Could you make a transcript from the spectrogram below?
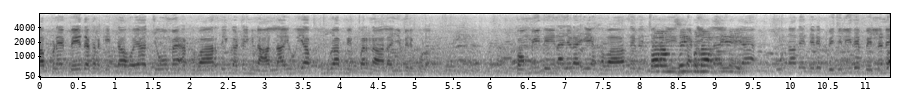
ਆਪਣੇ ਬੇਦਖਲ ਕੀਤਾ ਹੋਇਆ ਜੋ ਮੈਂ ਅਖਬਾਰ ਦੀ ਕਟਿੰਗ ਨਾਲ ਲਾਈ ਹੋਈ ਆ ਪੂਰਾ ਪੇਪਰ ਨਾਲ ਆ ਜੀ ਮੇਰੇ ਕੋਲ। ਕੌਮੀ ਦੇਣ ਆ ਜਿਹੜਾ ਇਹ ਅਖਬਾਰ ਦੇ ਵਿੱਚ ਬਲਾਸੀ। ਲਾਈ ਹੋਈ ਆ ਉਹਨਾਂ ਦੇ ਜਿਹੜੇ ਬਿਜਲੀ ਦੇ ਬਿੱਲ ਨੇ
